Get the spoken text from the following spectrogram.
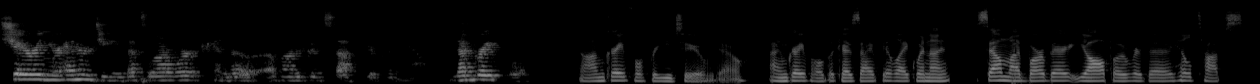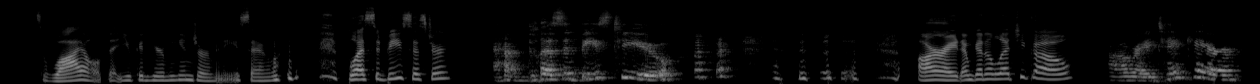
sharing your energy. That's a lot of work and a, a lot of good stuff you're putting out. And I'm grateful. No, I'm grateful for you too, though. I'm grateful because I feel like when I sound my barbaric yawp over the hilltops, it's wild that you could hear me in Germany. So blessed be, sister. Blessed beast to you. All right, I'm going to let you go. All right. Take care.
